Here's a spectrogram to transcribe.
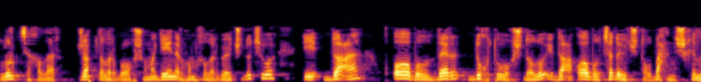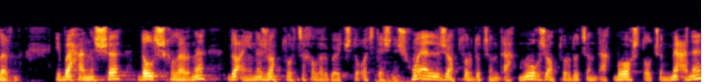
لرق خلر. جبتلر بوخشوما گینر هم خلر گویچدو چو ای دعا قابل در دختوخش دلو ای دعا قابل چدویچ دل بحنش خلرن ای بحنش دلش خلرن دعاینا جبتلر چه خلر گویچدو اتدشنش هو ال جبتلر دو چند اخ موغ جبتلر دو چند اخ بوخش دل چون معنی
